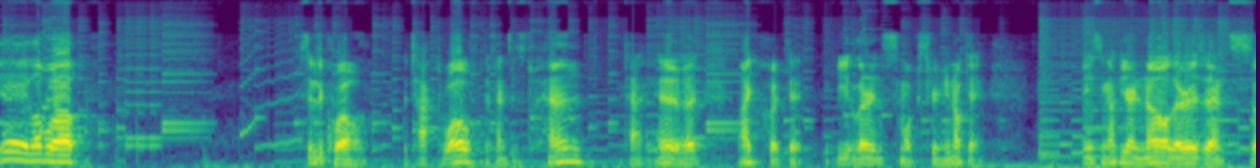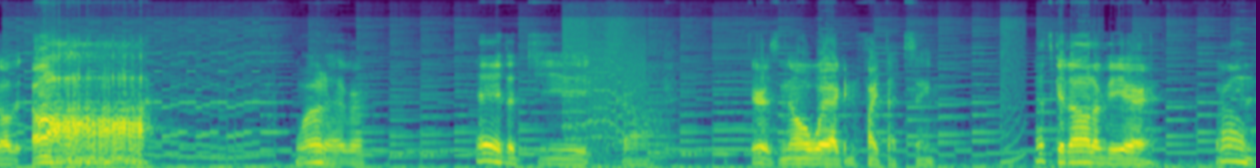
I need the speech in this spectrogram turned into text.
Yay, level up. Cyndaquil. Attack 12, defense is 10, attack hit. I clicked it. You learned smoke screen, okay. Anything up here? No, there isn't. So, ah! Whatever. Hey, the G crap. There is no way I can fight that thing. Let's get out of here. Run.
